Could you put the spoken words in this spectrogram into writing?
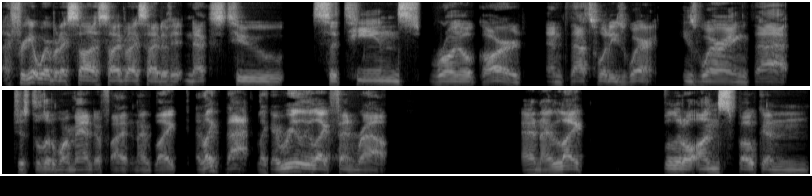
I forget where, but I saw a side by side of it next to Satine's Royal Guard, and that's what he's wearing. He's wearing that just a little more mandified, and I like, I like that. Like, I really like Fenn Rau, and I like the little unspoken.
